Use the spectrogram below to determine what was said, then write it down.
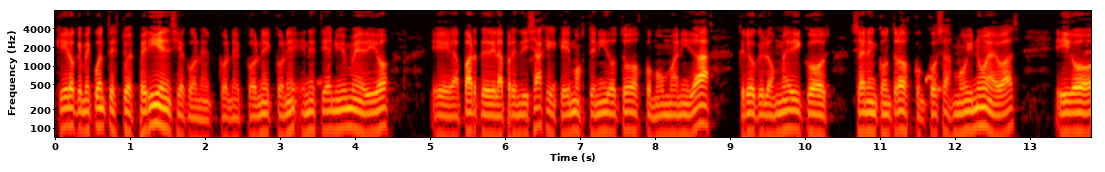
quiero que me cuentes tu experiencia con, el, con, el, con, con en este año y medio, aparte del aprendizaje que hemos tenido todos como humanidad, creo que los médicos se han encontrado con cosas muy nuevas. digo,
